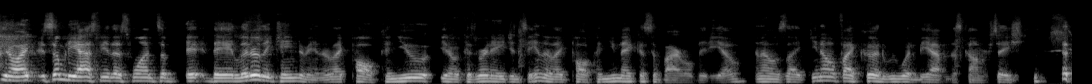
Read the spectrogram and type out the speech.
you know i somebody asked me this once uh, it, they literally came to me and they're like paul can you you know because we're an agency and they're like paul can you make us a viral video? And i was like you know if i could we wouldn't be having this conversation.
